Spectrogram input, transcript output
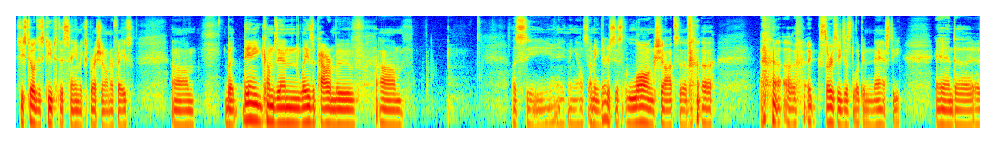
she still just keeps the same expression on her face. Um, but Dany comes in, lays a power move. Um, let's see anything else. I mean, there's just long shots of uh, uh, Cersei just looking nasty, and uh,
